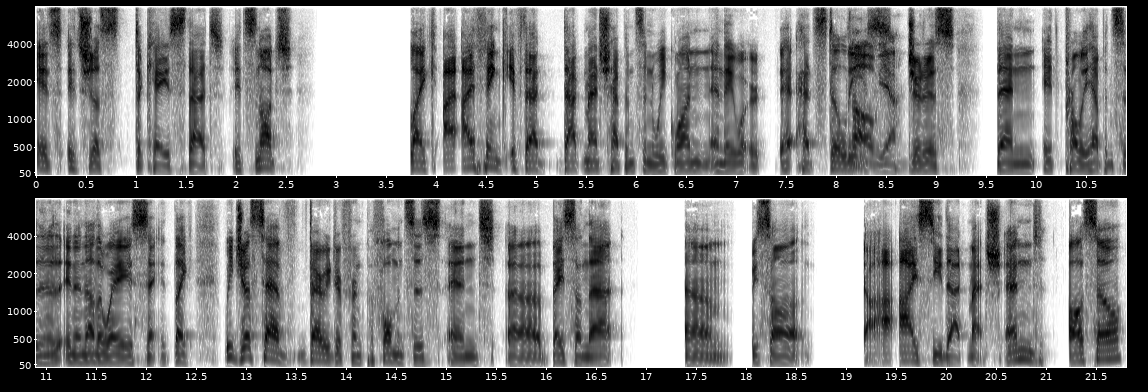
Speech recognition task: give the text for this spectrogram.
it's it's just the case that it's not like I, I think if that that match happens in week one and they were had still these Oh, yeah. jitters, then it probably happens in, in another way. Like we just have very different performances, and uh, based on that, um, we saw. I, I see that match, and also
